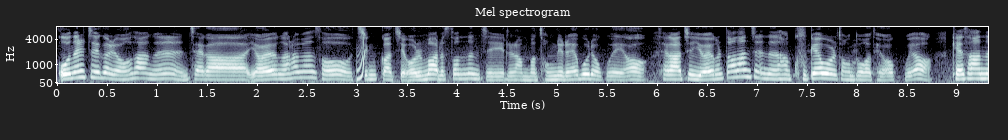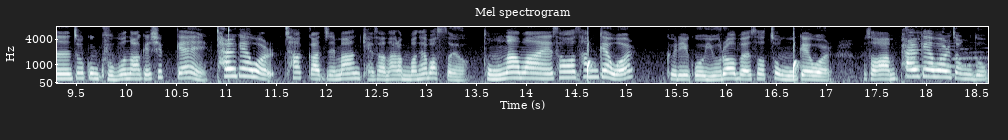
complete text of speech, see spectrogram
오늘 찍을 영상은 제가 여행을 하면서 지금까지 얼마를 썼는지를 한번 정리를 해보려고 해요. 제가 지금 여행을 떠난 지는 한 9개월 정도가 되었고요. 계산은 조금 구분하기 쉽게 8개월 차까지만 계산을 한번 해봤어요. 동남아에서 3개월, 그리고 유럽에서 총 5개월. 그래서 한 8개월 정도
